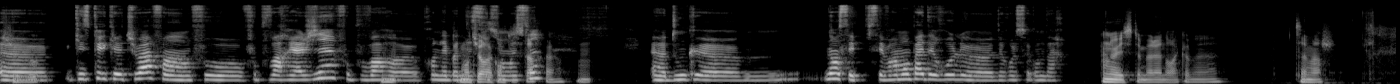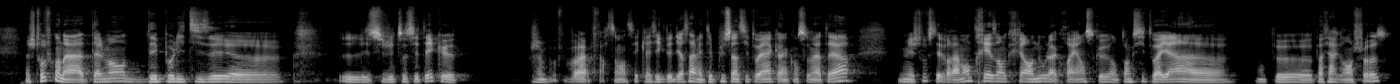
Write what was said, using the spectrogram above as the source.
Euh, qu'est-ce que, tu vois enfin faut faut pouvoir réagir faut pouvoir mm. euh, prendre les bonnes décisions aussi mm. euh, donc non c'est c'est vraiment pas des rôles des rôles secondaires oui c'était maladroit comme ça marche je trouve qu'on a tellement dépolitisé les sujets de société que je, forcément c'est classique de dire ça, mais t'es plus un citoyen qu'un consommateur. Mais je trouve que c'est vraiment très ancré en nous la croyance qu'en tant que citoyen, euh, on peut pas faire grand chose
